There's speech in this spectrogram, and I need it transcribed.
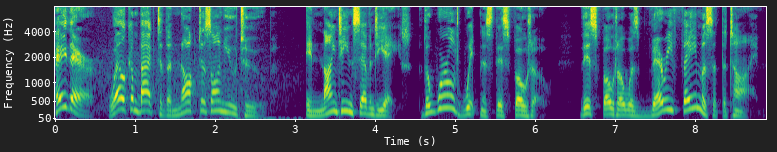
Hey there! Welcome back to the Nauctis on YouTube. In 1978, the world witnessed this photo. This photo was very famous at the time.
